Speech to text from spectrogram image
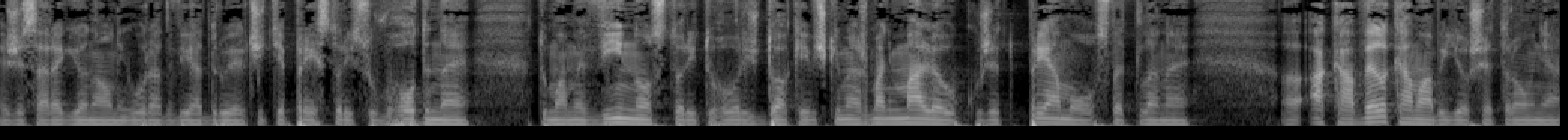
že sa regionálny úrad vyjadruje, či tie priestory sú vhodné, tu máme výnos, ktorý tu hovoríš, do akej výšky máš mať maľovku, že priamo osvetlené, aká veľká má byť ošetrovňa.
